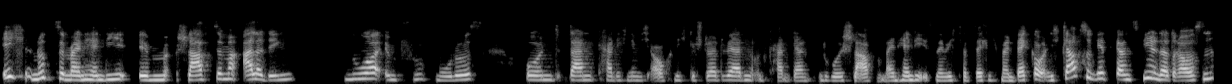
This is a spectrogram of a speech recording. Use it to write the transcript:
Ich nutze mein Handy im Schlafzimmer, allerdings nur im Flugmodus. Und dann kann ich nämlich auch nicht gestört werden und kann ganz in Ruhe schlafen. Mein Handy ist nämlich tatsächlich mein Wecker. Und ich glaube, so geht es ganz vielen da draußen.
